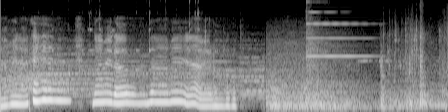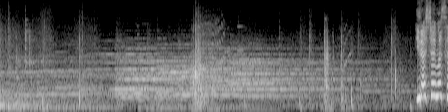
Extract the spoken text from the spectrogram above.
められめろめめろいらっしゃいませ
